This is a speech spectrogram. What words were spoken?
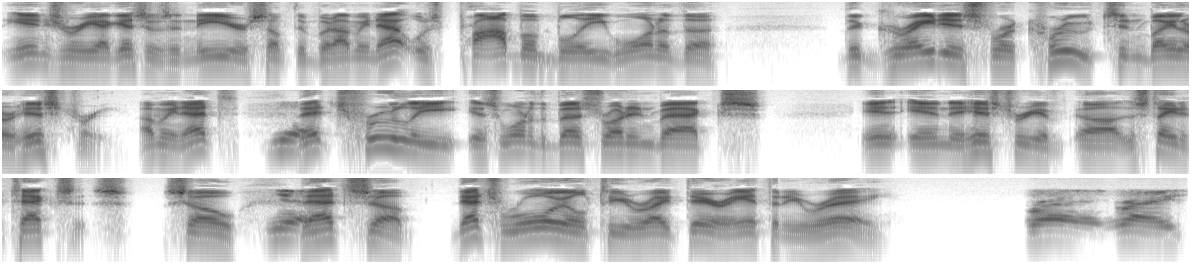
injury. I guess it was a knee or something. But I mean, that was probably one of the the greatest recruits in Baylor history. I mean, that yeah. that truly is one of the best running backs in, in the history of uh, the state of Texas. So yeah. that's uh, that's royalty right there, Anthony Ray. Right, right.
